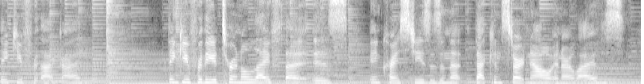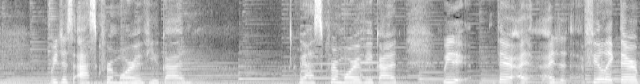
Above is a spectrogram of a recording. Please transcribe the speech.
Thank you for that, God. Thank you for the eternal life that is in Christ Jesus and that that can start now in our lives. We just ask for more of you, God. We ask for more of you, God. We there, I, I feel like there are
